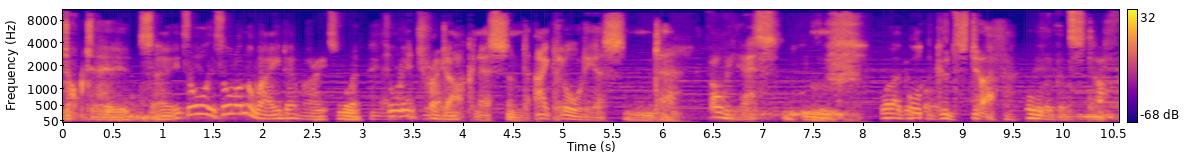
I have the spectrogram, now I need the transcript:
Doctor Who. So it's all it's all on the way. Don't worry, it's all it's all in train. Darkness and I Claudius and uh, Oh yes, all all the good stuff. all the good stuff.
